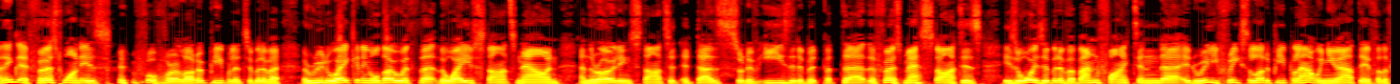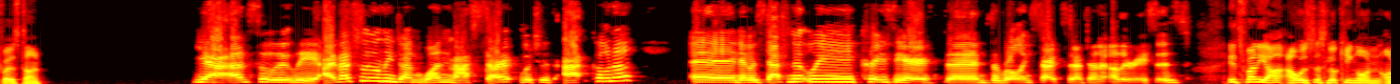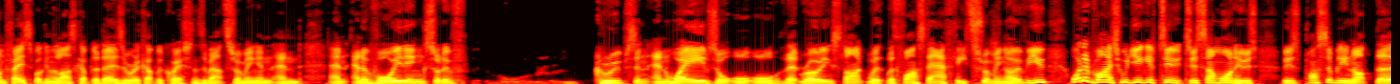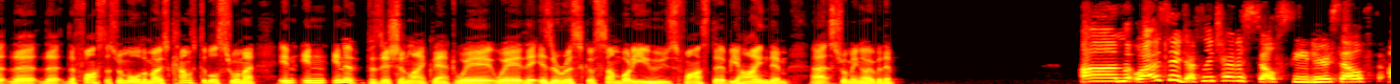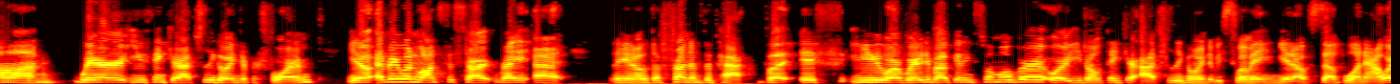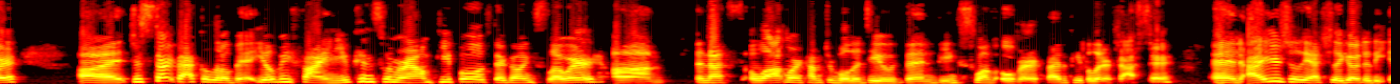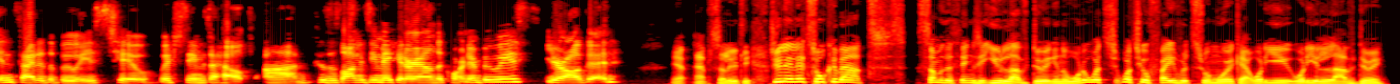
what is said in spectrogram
I think that first one is for for a lot of people. It's a bit of a, a rude awakening. Although with the, the wave starts now and, and the rolling starts, it, it does sort of ease it a bit. But uh, the first mass start is is always a bit of a bun fight, and uh, it really freaks a lot of people out when you're out there for the first time. Yeah, absolutely. I've actually only done one mass start, which was at Kona, and it was definitely crazier than the rolling starts that I've done at other races. It's funny. I, I, was just looking on, on Facebook in the last couple of days. There were a couple of questions about swimming and and and, and avoiding sort of groups and, and waves or, or, or, that rolling start with, with faster athletes swimming over you. What advice would you give to, to someone who's who's possibly not the, the, the, the fastest swimmer or the most comfortable swimmer in, in, in a position like that where where there is a risk of somebody who's faster behind them uh, swimming over them? Um, well, I would say definitely try to self seed yourself um, where you think you're actually going to perform. You know, everyone wants to start right at you know the front of the pack, but if you are worried about getting swum over or you don't think you're actually going to be swimming, you know, sub one hour, uh, just start back a little bit. You'll be fine. You can swim around people if they're going slower. Um, and that's a lot more comfortable to do than being swum over by the people that are faster. And I usually actually go to the inside of the buoys too, which seems to help. Because um, as long as you make it around the corner buoys, you're all good. Yep, absolutely. Julia, let's talk about some of the things that you love doing in the water. What's what's your favorite swim workout? What do you what do you love doing?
